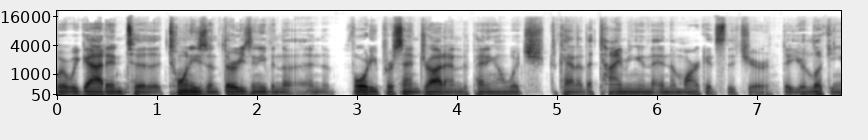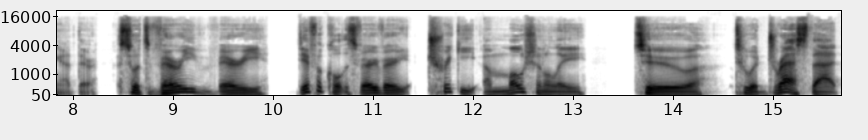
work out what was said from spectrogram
where we got into the 20s and 30s and even the and the 40% drawdown depending on which kind of the timing in the, in the markets that you're that you're looking at there. So it's very very difficult. It's very very tricky emotionally to to address that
